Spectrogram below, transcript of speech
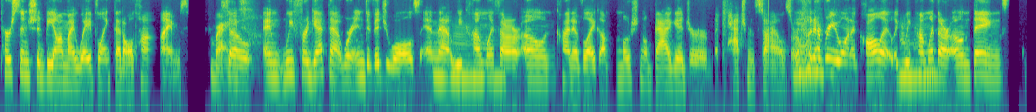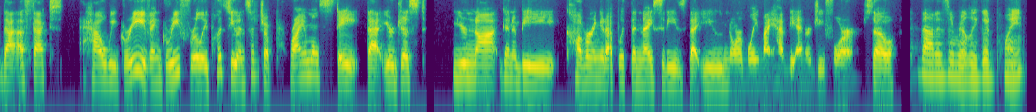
person should be on my wavelength at all times Right. So, and we forget that we're individuals and mm-hmm. that we come with mm-hmm. our own kind of like emotional baggage or attachment styles or yeah. whatever you want to call it. Like mm-hmm. we come with mm-hmm. our own things that affect how we grieve. And grief really puts you in such a primal state that you're just, you're not going to be covering it up with the niceties that you normally might have the energy for. So, that is a really good point.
